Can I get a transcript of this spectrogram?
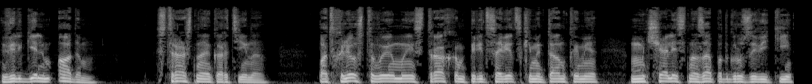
Вильгельм Адам. Страшная картина. Подхлестываемые страхом перед советскими танками мчались на запад грузовики,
